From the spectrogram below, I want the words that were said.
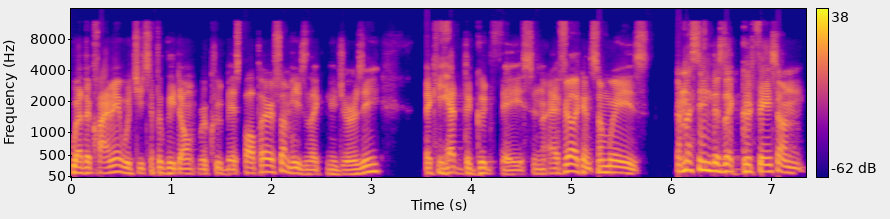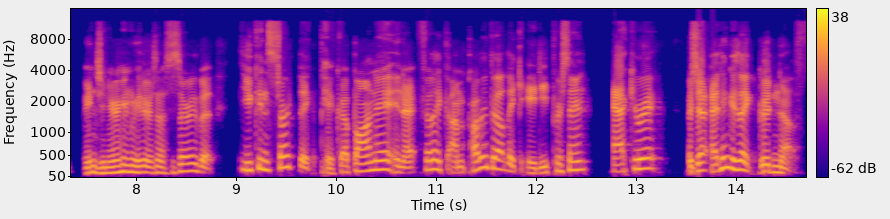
weather climate, which you typically don't recruit baseball players from. He's in like New Jersey. Like he had the good face. And I feel like in some ways, I'm not saying there's like good face on engineering leaders necessarily, but you can start like pick up on it. And I feel like I'm probably about like 80% accurate, which I, I think is like good enough.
